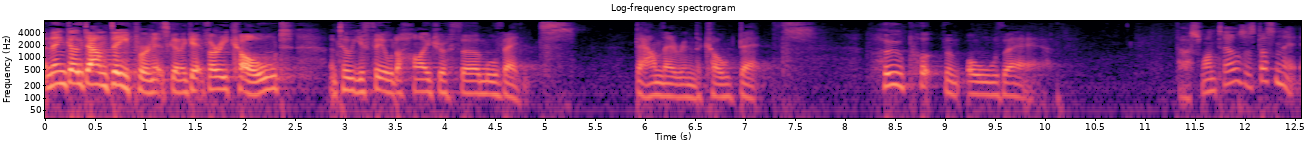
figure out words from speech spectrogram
And then go down deeper and it's going to get very cold until you feel the hydrothermal vents down there in the cold depths. Who put them all there? Verse 1 tells us, doesn't it?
